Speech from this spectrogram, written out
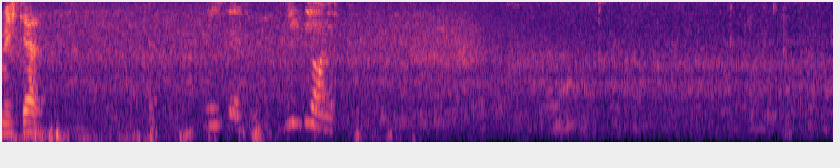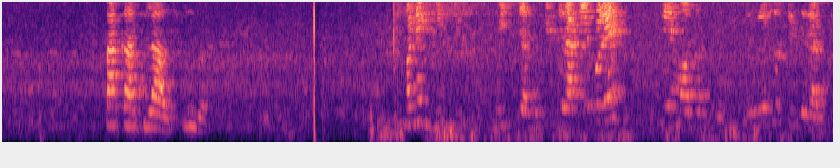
মিষ্টি আছে? মিষ্টি আছে। বিসি অনেক। পাকা আছে, লাল, সুন্দর। অনেক বিসি মিষ্টি আছে, ফ্রিজে রাখলে পরে খেয়ে মজা হতো। এগুলো সব ফ্রিজে রাখব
